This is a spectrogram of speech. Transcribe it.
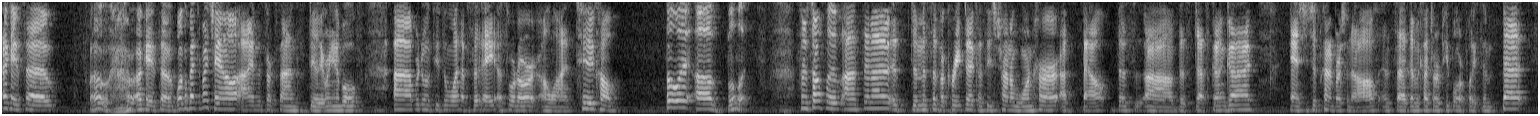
Okay, so, oh, okay, so welcome back to my channel. I'm the Circus Signs Daily Rambles. Uh, we're doing season one, episode eight of Sword Art Online 2 called Bullet of Bullets. So we start off with uh, is dismissive of Kirito because he's trying to warn her about this uh, this death gun guy. And she's just kind of brushing it off. And so then we cut to where people are placing bets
